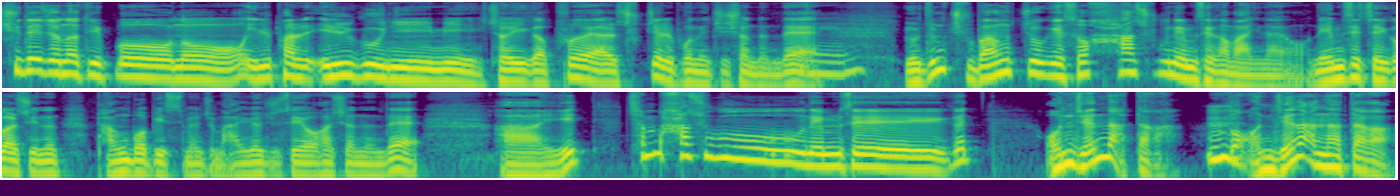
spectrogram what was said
휴대전화 뒷번호 1819님이 저희가 풀어야 할 숙제를 보내주셨는데. 네. 요즘 주방 쪽에서 하수구 냄새가 많이 나요. 냄새 제거할 수 있는 방법이 있으면 좀 알려주세요 하셨는데, 아, 이게 참 하수구 냄새가 언젠 났다가 또 언제는 안 났다가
